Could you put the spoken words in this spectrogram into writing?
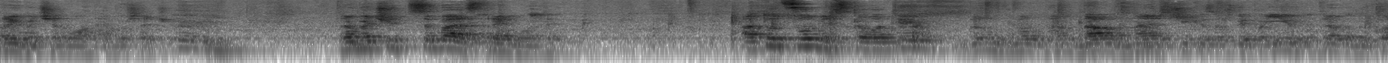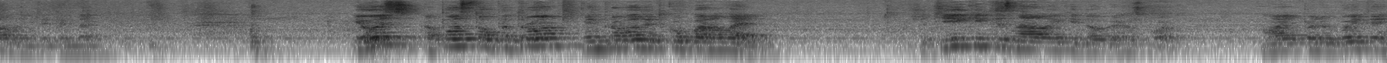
риби червоної або ще чого. Треба чуть себе стримувати. А тут суміш сколотив, ну, ну, ну, дав, знаєш, тільки завжди поїв, не треба докормити і так далі. І ось апостол Петро він проводить таку паралель, що ті, які пізнали, який добрий Господь, мають полюбити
